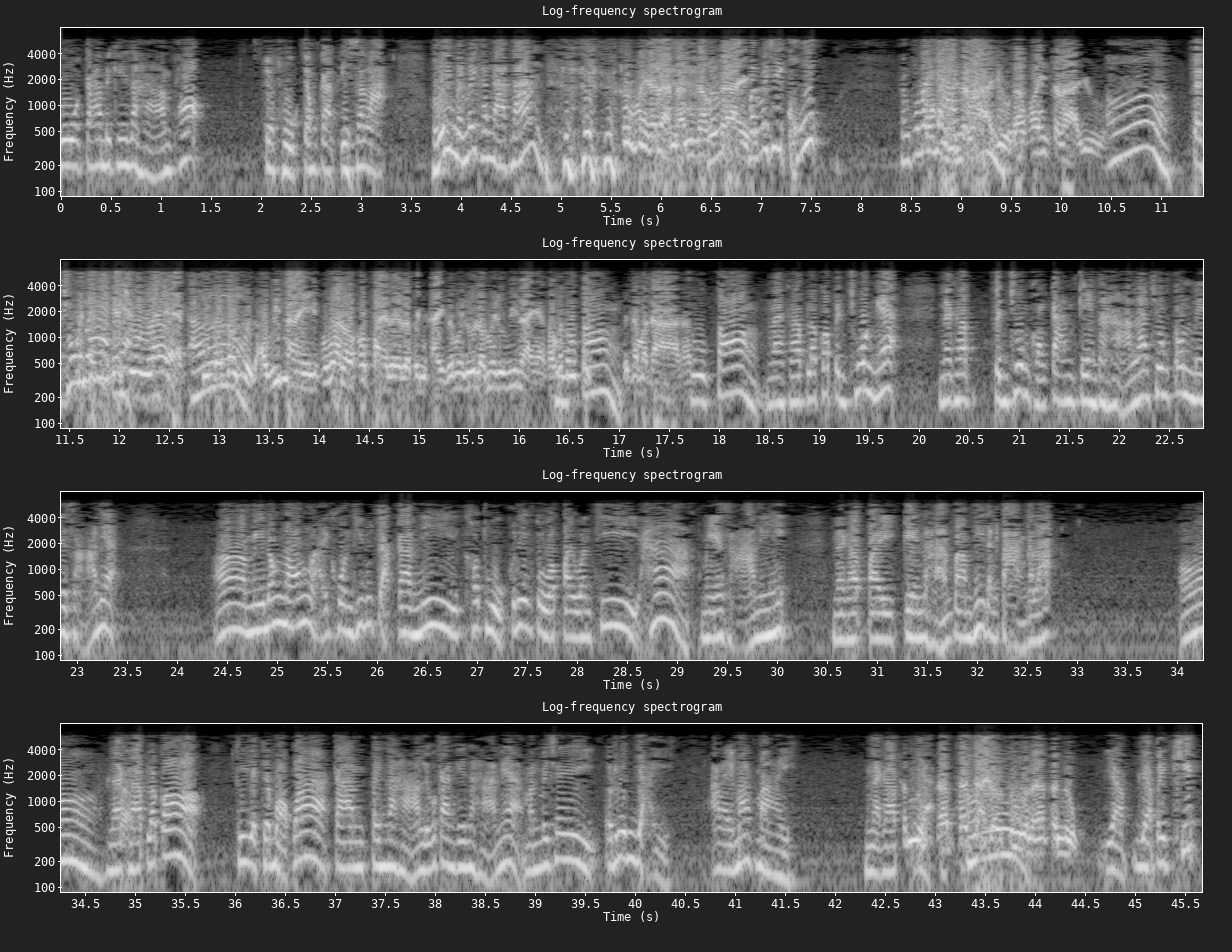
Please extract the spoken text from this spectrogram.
กลัวการไปเกณฑ์ทหาร เพราะจะถูกจำกัดอิสระเฮ้ยมันไม่ขนาดนั้นไม่ขนาดนั้นครับมันไม่ใช่มันไม่ใช่คุกมันคนเขาละอมีย่างอิสกัระนอยู่ครับเขาอิสระอยู่เออ แต่ช่วงมันแรจะมีกแค่เนี่ยช่วงแรกเออที่เขาต้องฝึกเอาวินัย เพราะว่าเราเข้าไปเลยเราเป็นใครก็ไม่รู้เราไม่รู้วินัยอะเขาก็ต้องถูกต้องฝึกเป็นธรรมดาครับถูกต้องนะครับ แล้วก็เป็นช่วงเนี้ยนะครับ เป็นช่วงของการเกณฑ์ทหารและช่วงต้นเมษาเนี่ย อ่า มีน้องๆหลายคนที่รู้จักกันนี่เขาถูกเรียกตัวไปวันที่ห้าเมษายนนี้นะครับ ไปเกณฑ์ทหารตามที่ต่างๆกันละอ๋อนะครับ แล้วก็คืออยากจะบอกว่าการเป็นทหารหรือว่าการเกณฑ์ทหารเนี่ย มันไม่ใช่เรื่องใหญ่อะไรมากมายนะครับสนุกครับถ้าใจเราสู้นะสนุก อย่า อย่าไปคิด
